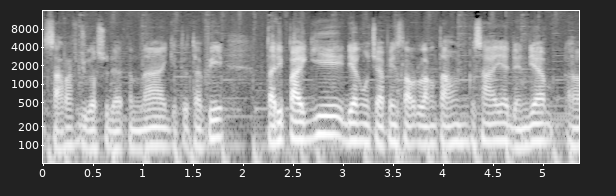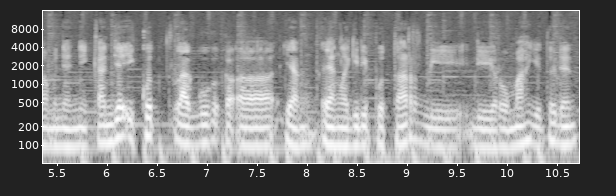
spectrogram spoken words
saraf juga sudah kena gitu tapi tadi pagi dia ngucapin selamat ulang tahun ke saya dan dia uh, menyanyikan dia ikut lagu uh, yang yang lagi diputar di di rumah gitu dan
